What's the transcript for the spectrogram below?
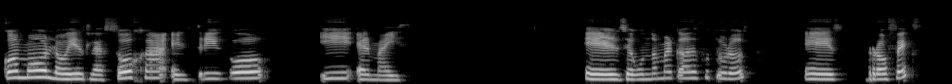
como lo es la soja, el trigo y el maíz. El segundo mercado de futuros es Rofex.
